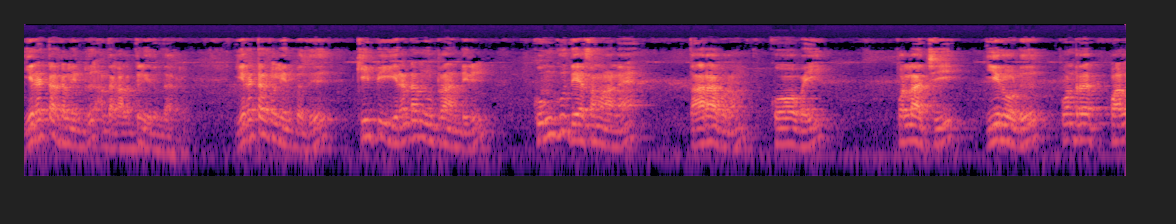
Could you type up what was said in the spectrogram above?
இரட்டர்கள் என்று அந்த காலத்தில் இருந்தார்கள். இரட்டர்கள் என்பது கிபி இரண்டாம் நூற்றாண்டில் கொங்கு தேசமான தாராபுரம் கோவை பொள்ளாச்சி ஈரோடு போன்ற பல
